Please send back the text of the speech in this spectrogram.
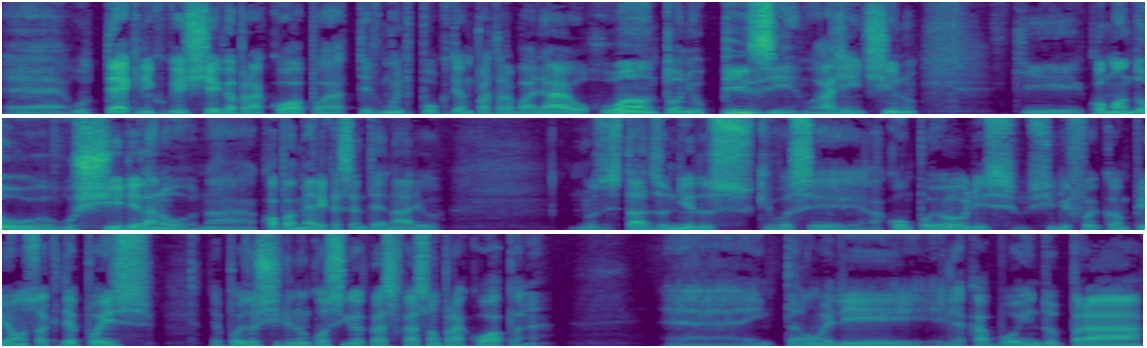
É, o técnico que chega para a Copa teve muito pouco tempo para trabalhar, é o Juan Antonio Pizzi, o argentino, que comandou o Chile lá no, na Copa América Centenário nos Estados Unidos, que você acompanhou, o Chile foi campeão, só que depois, depois o Chile não conseguiu a classificação para a Copa, né? É, então ele, ele acabou indo para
